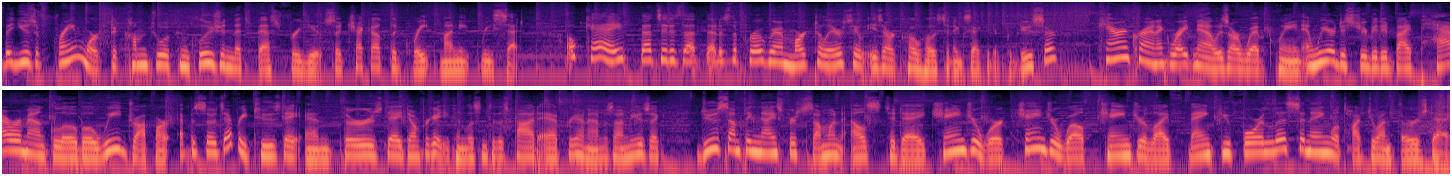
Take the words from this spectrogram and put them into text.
but use a framework to come to a conclusion that's best for you. So check out the Great Money Reset. Okay, that's it. Is that that is the program? Mark Talercio is our co-host and executive producer. Karen Kranick right now is our web queen, and we are distributed by Paramount Global. We drop our episodes every Tuesday and Thursday. Don't forget, you can listen to this pod ad free on Amazon Music. Do something nice for someone else today. Change your work, change your wealth, change your life. Thank you for listening. We'll talk to you on Thursday.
